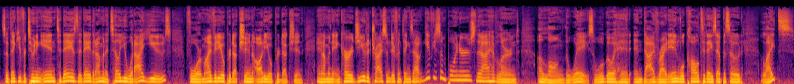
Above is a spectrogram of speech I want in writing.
So, thank you for tuning in. Today is the day that I'm going to tell you what I use for my video production, audio production, and I'm going to encourage you to try some different things out, give you some pointers that I have learned along the way. So, we'll go ahead and dive right in. We'll call today's episode Lights,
